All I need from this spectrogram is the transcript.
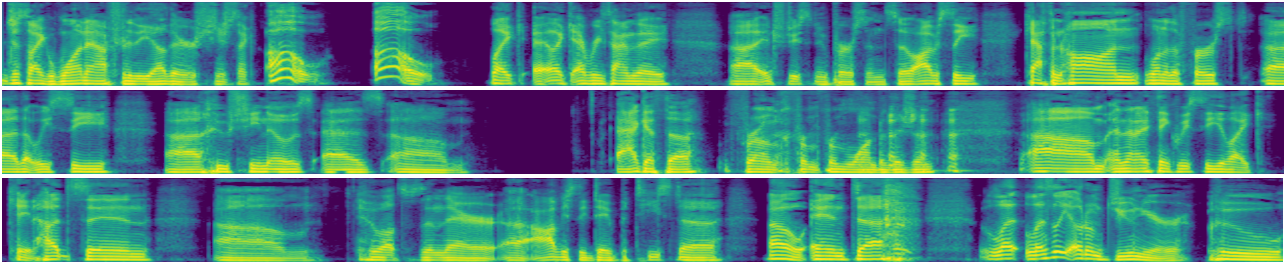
just like one after the other, she's just like, oh, oh, like like every time they uh, introduce a new person. So obviously, Kathryn Hahn, one of the first uh, that we see, uh, who she knows as um, Agatha from from from WandaVision. um, and then I think we see like Kate Hudson. Um, who else was in there? Uh, obviously, Dave Bautista. Oh, and uh, Le- Leslie Odom Jr., who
